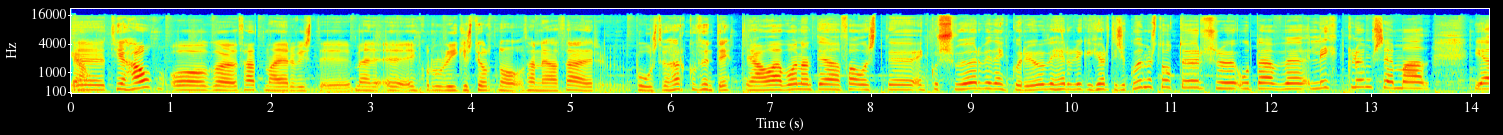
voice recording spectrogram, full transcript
Uh, TH og uh, þarna er vist uh, með einhverju ríkistjórn og þannig að það er búist við hörkufundi. Já, er vonandi að fáist einhver svör við einhverju. Við heyrum líka Hjördísi Guðmundsdóttur út af liklum sem að já,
